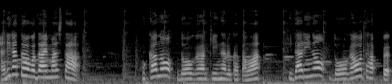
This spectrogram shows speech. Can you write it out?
ありがとうございました。他の動画が気になる方は左の動画をタップ。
